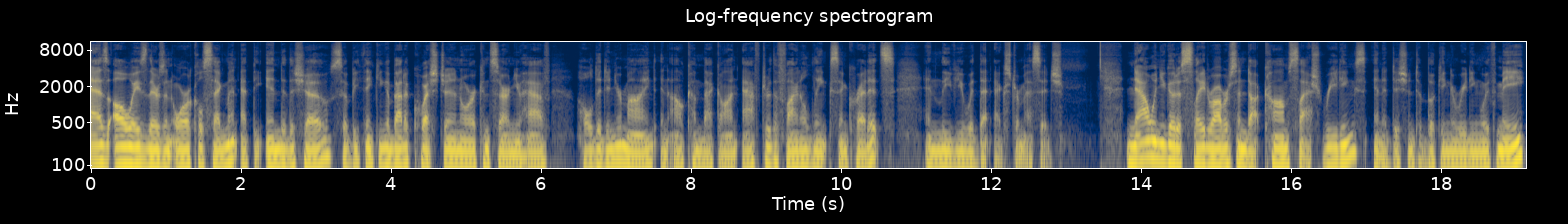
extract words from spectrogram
As always, there's an Oracle segment at the end of the show, so be thinking about a question or a concern you have Hold it in your mind, and I'll come back on after the final links and credits and leave you with that extra message. Now, when you go to sladerobertson.com slash readings, in addition to booking a reading with me,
